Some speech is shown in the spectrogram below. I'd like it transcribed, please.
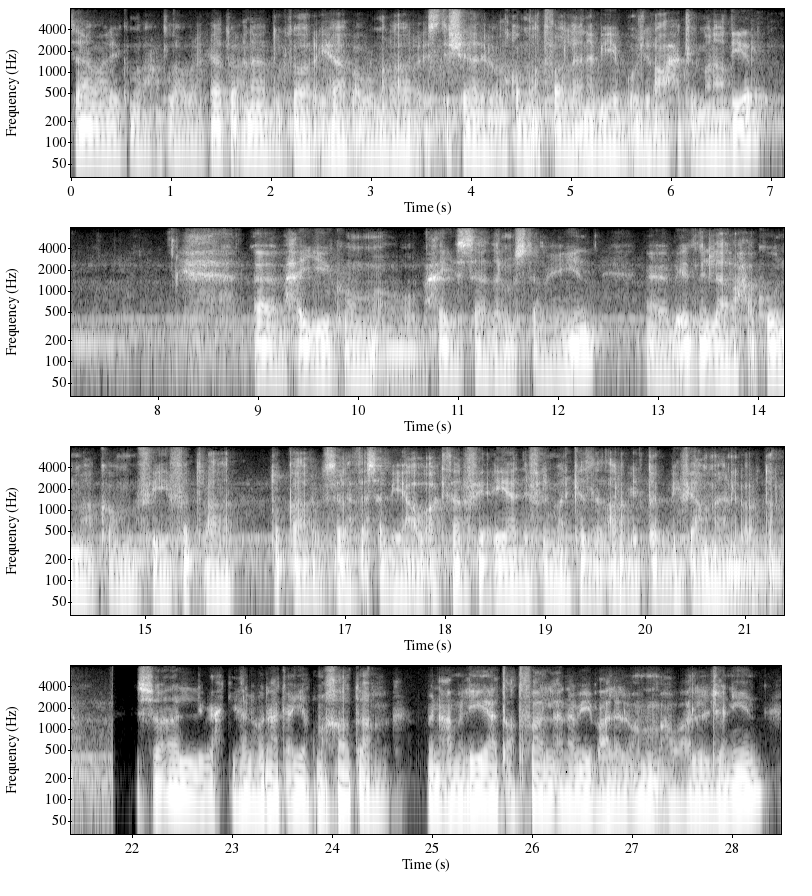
السلام عليكم ورحمة الله وبركاته. أنا الدكتور إيهاب أبو مرار استشاري العقم وأطفال الأنابيب وجراحة المناظير. أه بحييكم وبحيي السادة المستمعين. أه بإذن الله راح أكون معكم في فترة تقارب ثلاث أسابيع أو أكثر في عيادة في المركز العربي الطبي في عمان الأردن. السؤال اللي بيحكي هل هناك أي مخاطر من عمليات أطفال الأنابيب على الأم أو على الجنين؟ آه،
